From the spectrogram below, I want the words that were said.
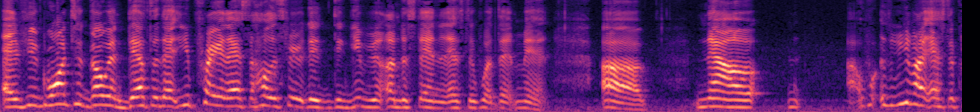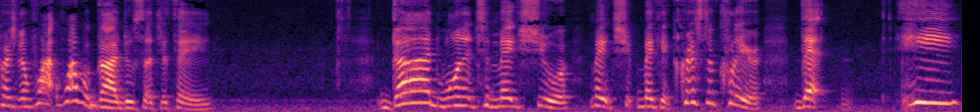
And if you're going to go in depth of that, you pray and ask the Holy Spirit to, to give you an understanding as to what that meant. Uh, now, you might ask the question of why, why would God do such a thing? God wanted to make sure, make make it crystal clear that He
